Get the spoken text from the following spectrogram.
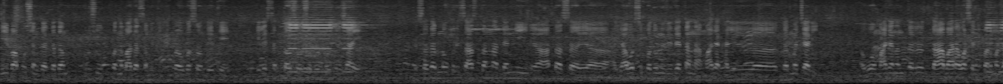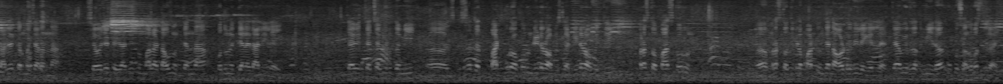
मी बापू शंकर कदम कृषी उत्पन्न बाजार समिती पिंपळा बसवंत येथे गेले सत्तावीस वर्षापूर्वी नोकरीस आहे सदर नोकरीचं असताना त्यांनी आता स यावर्षी पदोन्नती देताना माझ्या खालील कर्मचारी व माझ्यानंतर दहा बारा वर्षांनी परमनंट झालेल्या कर्मचाऱ्यांना शेवटच्या यादीतून मला डावलून त्यांना पदोन्नती देण्यात आलेली आहे. त्यावेळी त्याच्याविरुद्ध मी सतत पाठपुरावा करून डीडर ऑफिसला डीडर ऑफिसची प्रस्ताव पास करून प्रस्ताव तिकडे पाठवून त्यांना ऑर्डर दिले गेलेले आहे त्याविरोधात मी इथं उपोषणाला बसलेलो आहे.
